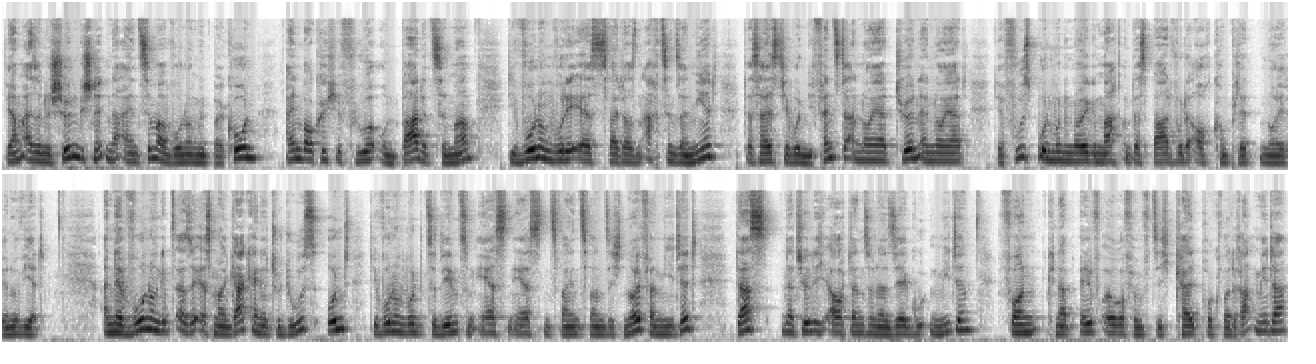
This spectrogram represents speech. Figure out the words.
Wir haben also eine schön geschnittene Einzimmerwohnung mit Balkon, Einbauküche, Flur und Badezimmer. Die Wohnung wurde erst 2018 saniert, das heißt, hier wurden die Fenster erneuert, Türen erneuert, der Fußboden wurde neu gemacht und das Bad wurde auch komplett neu renoviert. An der Wohnung gibt es also erstmal gar keine To-Dos und die Wohnung wurde zudem zum 01.01.22 neu vermietet. Das natürlich auch dann zu einer sehr guten Miete von knapp 11,50 Euro kalt pro Quadratmeter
